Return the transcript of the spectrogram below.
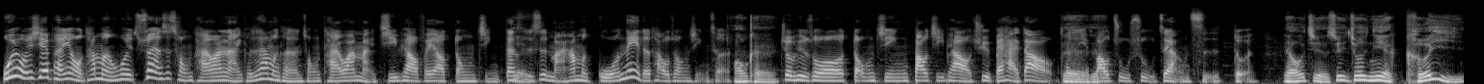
我有一些朋友，他们会虽然是从台湾来，可是他们可能从台湾买机票飞到东京，但是是买他们国内的套装行程。OK，就比如说东京包机票去北海道，可能也包住宿这样子。对，了解。所以就是你也可以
